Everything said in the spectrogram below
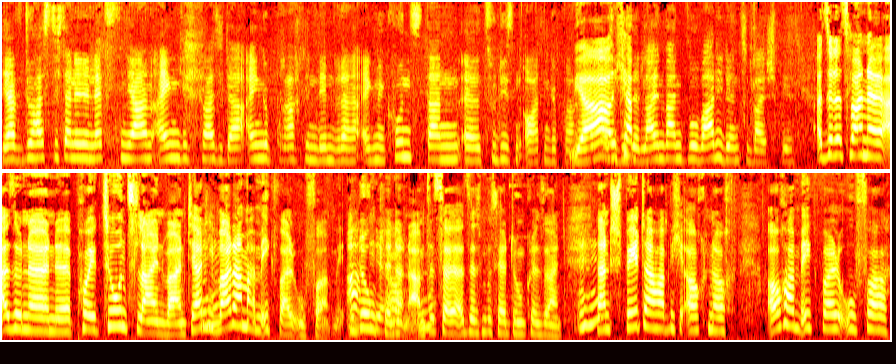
ja, du hast dich dann in den letzten Jahren eigentlich quasi da eingebracht, indem du deine eigene Kunst dann äh, zu diesen Orten gebracht ja, hast. Also ich diese Leinwand, wo war die denn zum Beispiel? Also das war eine, also eine, eine Projektionsleinwand, ja, mhm. die war dann am Iqbal-Ufer, im ah, Dunkeln dann abends. Mhm. Das, also das muss ja dunkel sein. Mhm. Dann später habe ich auch noch, auch am Iqbal-Ufer,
